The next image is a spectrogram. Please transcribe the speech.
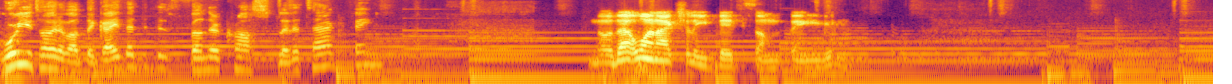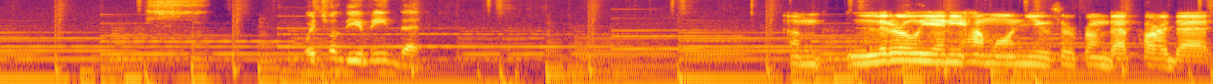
Who are you talking about? The guy that did the Thundercross split attack thing? No, that one actually did something. Which one do you mean then? um, literally any Hamon user from that part that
